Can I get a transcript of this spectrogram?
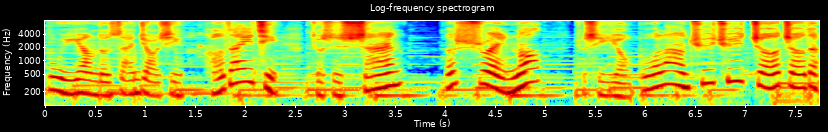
不一样的三角形合在一起就是山。而水呢，就是有波浪曲曲折折的，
